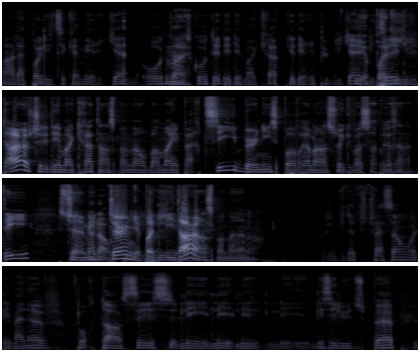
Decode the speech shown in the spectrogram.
en la politique américaine, autant du côté des démocrates que des républicains. Il n'y a pas de leader chez les démocrates en ce moment. Obama est parti. Bernie, c'est pas vraiment sûr qu'il va se représenter. C'est un midterm. Il n'y a pas de leader euh, en ce moment. Là. De toute façon, les manœuvres pour tasser les, les, les, les élus du peuple,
